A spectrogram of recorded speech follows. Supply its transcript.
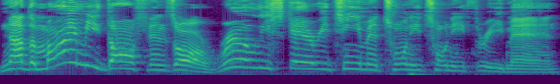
Now, the Miami Dolphins are a really scary team in 2023, man.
